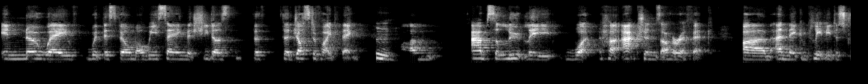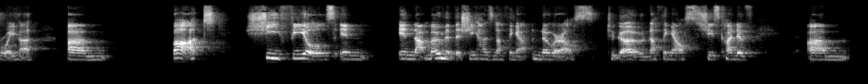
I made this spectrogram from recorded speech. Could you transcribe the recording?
in no way with this film are we saying that she does the the justified thing. Mm. um absolutely what her actions are horrific um, and they completely destroy her. Um, but she feels in in that moment that she has nothing out, nowhere else to go, nothing else. She's kind of um,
